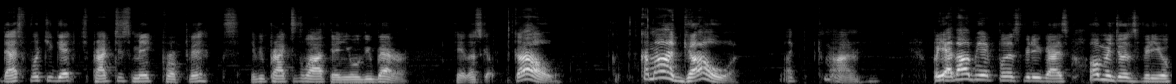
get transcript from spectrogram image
That's what you get. Practice make perfect. If you practice a lot, then you will do better. Okay, let's go. Go! Come on, go! Like, come on. But yeah, that'll be it for this video, guys. Hope you enjoyed this video.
